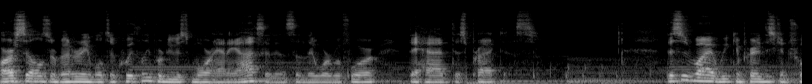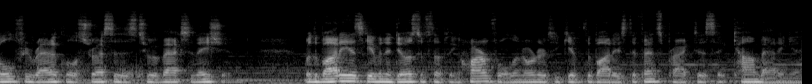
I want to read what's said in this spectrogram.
our cells are better able to quickly produce more antioxidants than they were before they had this practice. This is why we compare these controlled free radical stresses to a vaccination, where the body is given a dose of something harmful in order to give the body's defense practice at combating it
